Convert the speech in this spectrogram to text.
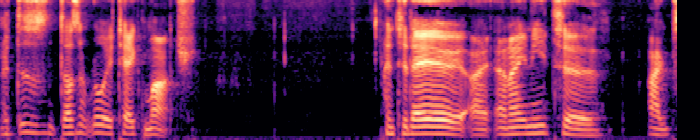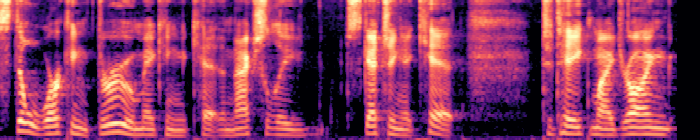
it doesn't doesn't really take much. And today, I, and I need to. I'm still working through making a kit and actually sketching a kit to take my drawing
